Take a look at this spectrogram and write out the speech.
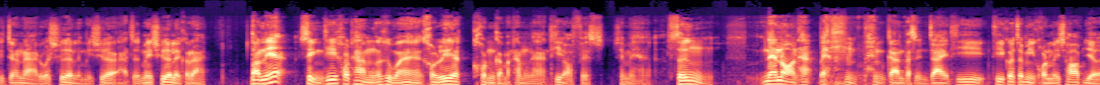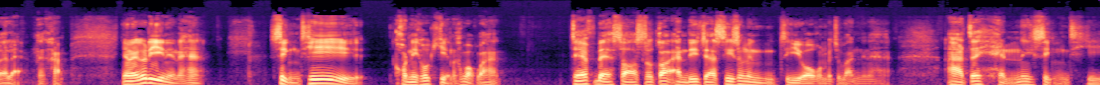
พิจารณาดูว่าเชื่อหรือไม่เชื่อ อาจจะไม่เชื่อเลยก็ได้ ตอนนี้สิ่งที่เขาทำก็คือว่าเขาเรียกคนกลับมาทำงานที่ออฟฟิศใช่ไหมฮะซึ่งแน่นอนฮะเป็นเป็นการตัดสินใจที่ที่ก็จะมีคนไม่ชอบเยอะแหละนะครับ อย่างไรก็ดีเนี่ยนะฮะสิ่งที่คนนี้เขาเขียนเขาบอกว่าเจฟเบซอสแล้วก็แอนดี้เจสซี่ซึ่งเป็น CEO คนปัจจุบันเนี่ยนะฮะอาจจะเห็นในสิ่งที่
